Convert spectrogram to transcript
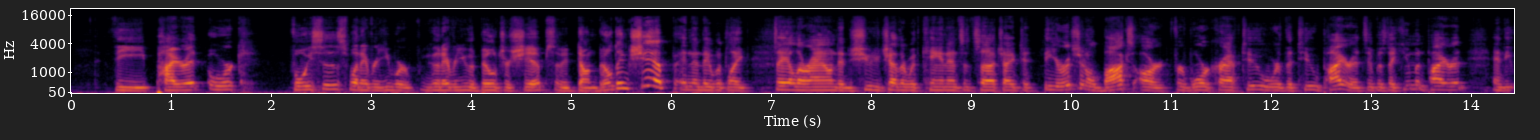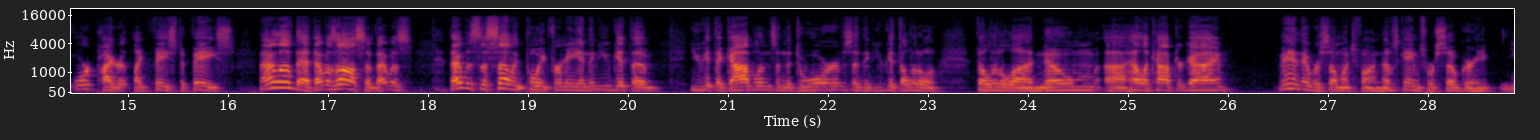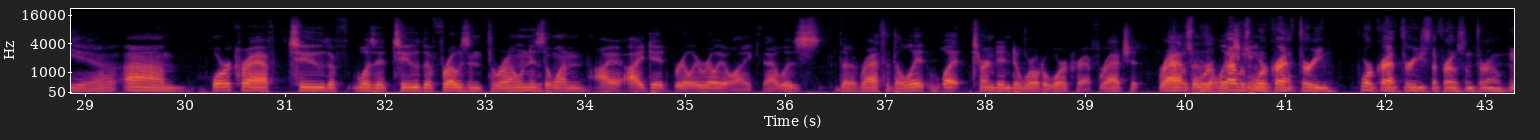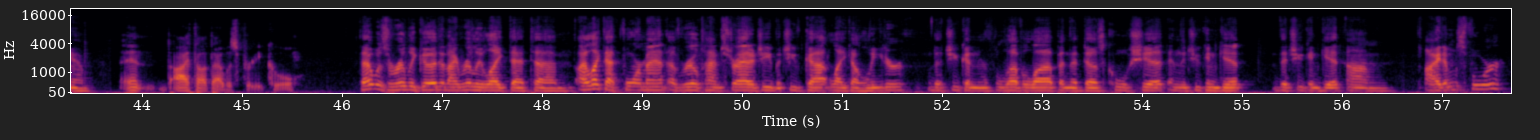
the pirate orc voices whenever you were whenever you would build your ships and it done building ship and then they would like sail around and shoot each other with cannons and such. I did the original box art for Warcraft 2 were the two pirates. It was the human pirate and the orc pirate like face to face. I love that. That was awesome. That was that was the selling point for me and then you get the you get the goblins and the dwarves, and then you get the little the little uh, gnome uh, helicopter guy. Man, they were so much fun. Those games were so great. Yeah. Um, Warcraft two, the was it two? The Frozen Throne is the one I I did really really like. That was the Wrath of the Lit. What turned into World of Warcraft? Ratchet. Wrath that was, of War, the Lich that was King. Warcraft three. Warcraft three is the Frozen Throne. Yeah. and I thought that was pretty cool. That was really good, and I really like that. Um, I like that format of real time strategy, but you've got like a leader that you can level up and that does cool shit, and that you can get that you can get um, items for.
